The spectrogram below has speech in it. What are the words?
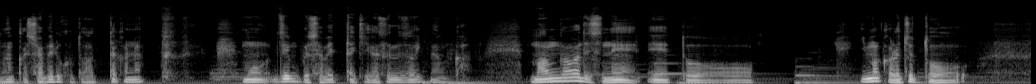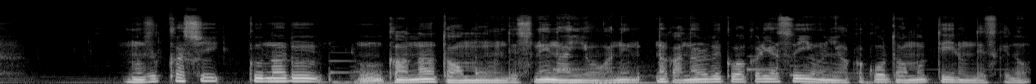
なんか喋ることあったかな？もう全部喋った気がするぞい、なんか。漫画はですね、えっ、ー、と、今からちょっと難しくなるかなとは思うんですね内容がね。なんかなるべく分かりやすいようには書こうとは思っているんですけど。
